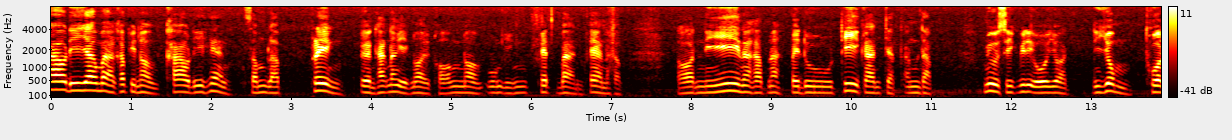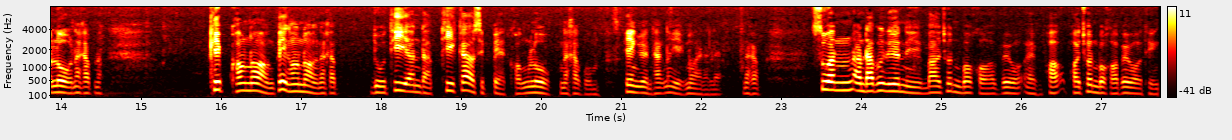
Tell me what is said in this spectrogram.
ข่าวดีอย่างมากครับพี่น้องข่าวดีแห้งสำหรับเพลงเอินทักนางเอกน้อยของน้องอุ้งอิงเพชรบ้านแพงนะครับ ตอนนี้นะครับนะไปดูที่การจัดอันดับมิวสิกวิดีโอยอดนิยมทั่วโลกนะครับนะคลิปของน้องเพลงของน้องนะครับ อยู่ที่อันดับที่ 98 ของโลกนะครับ ผมเพลงเอินทักนางเอกน้อยนั่นแหละนะครับ ส่วนอันดับอื่นๆนี่บาวชนบขอไปเออพอพอชนบขอไปบอกถึง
